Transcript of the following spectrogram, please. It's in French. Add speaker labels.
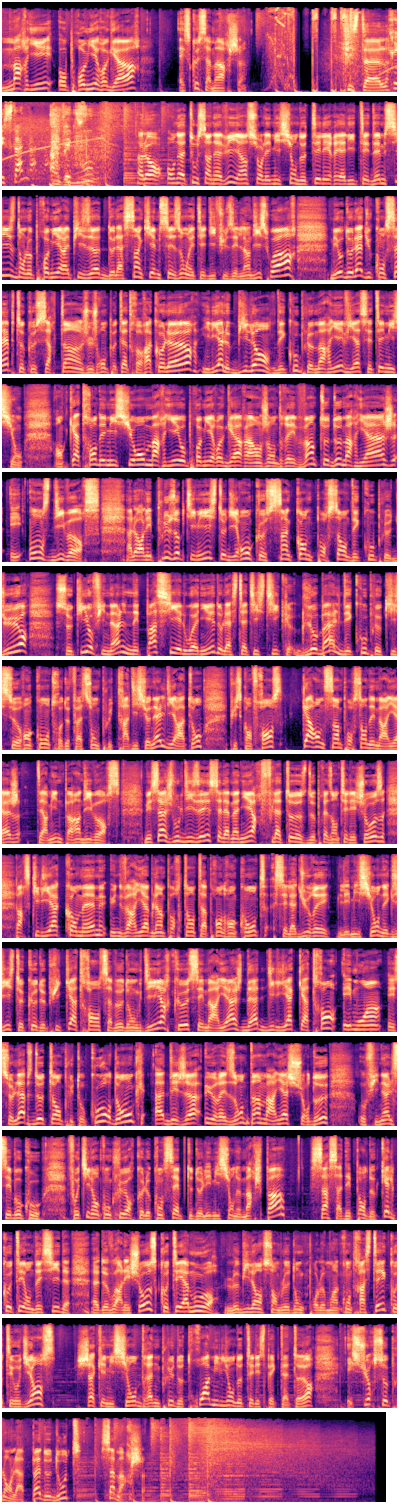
Speaker 1: marié au premier regard. Est-ce que ça marche?
Speaker 2: Cristal
Speaker 3: Cristal, avec vous.
Speaker 1: Alors, on a tous un avis hein, sur l'émission de télé-réalité d'M6, dont le premier épisode de la cinquième saison a été diffusé lundi soir. Mais au-delà du concept que certains jugeront peut-être racoleur, il y a le bilan des couples mariés via cette émission. En 4 ans d'émission, Marié au premier regard a engendré 22 mariages et 11 divorces. Alors, les plus optimistes diront que 50% des couples durent, ce qui au final n'est pas si éloigné de la statistique globale des couples qui se rencontrent de façon plus traditionnelle dira-t-on, puisqu'en France, 45% des mariages terminent par un divorce. Mais ça, je vous le disais, c'est la manière flatteuse de présenter les choses, parce qu'il y a quand même une variable importante à prendre en compte, c'est la durée. L'émission n'existe que depuis 4 ans, ça veut donc dire que ces mariages datent d'il y a 4 ans et moins. Et ce laps de temps plutôt court, donc, a déjà eu raison d'un mariage sur deux. Au final, c'est beaucoup. Faut-il en conclure que le concept de l'émission ne marche pas? Ça, ça dépend de quel côté on décide de voir les choses. Côté amour, le bilan semble donc pour moins contrasté. Côté audience, chaque émission draine plus de 3 millions de téléspectateurs. Et sur ce plan-là, pas de doute, ça marche.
